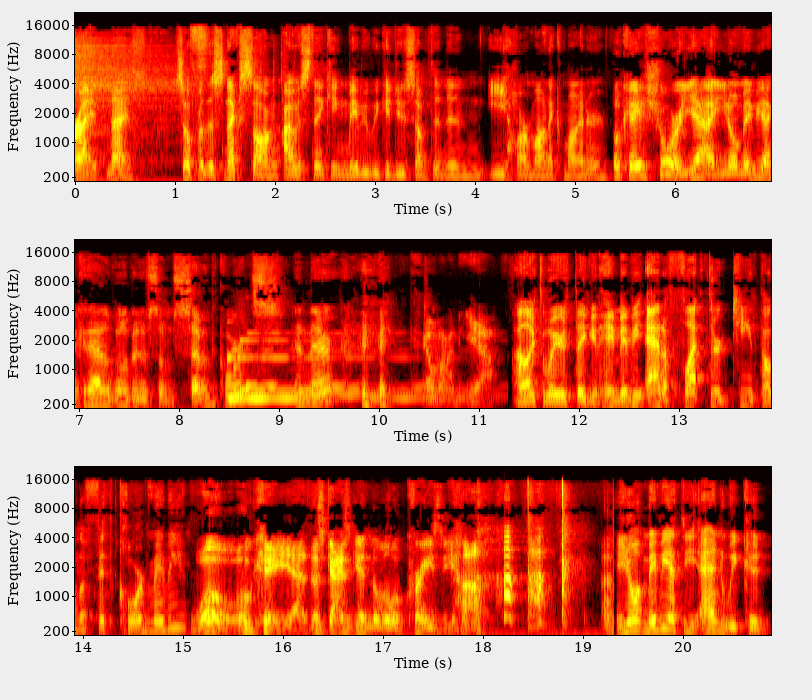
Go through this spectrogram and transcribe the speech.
right, nice. So for this next song, I was thinking maybe we could do something in E harmonic minor. Okay, sure. Yeah, you know, maybe I could add a little bit of some seventh chords in there. Come on, yeah. I like the way you're thinking. Hey, maybe add a flat 13th on the fifth chord, maybe? Whoa, okay, yeah, this guy's getting a little crazy, huh? you know what? Maybe at the end we could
